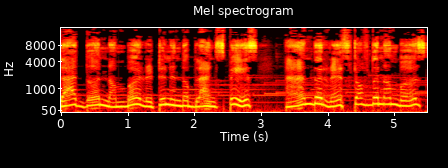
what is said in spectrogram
that the number written in the blank space and the rest of the numbers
